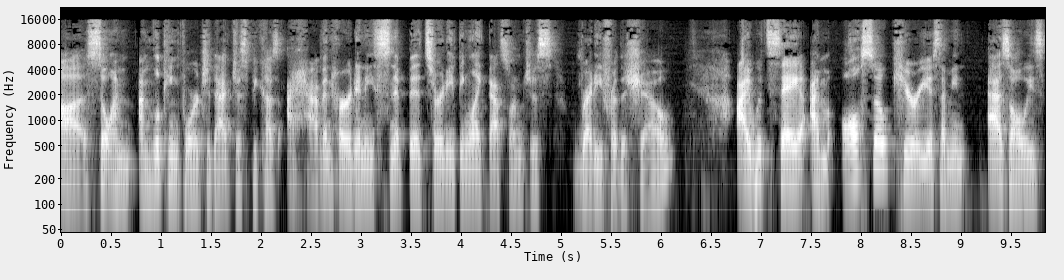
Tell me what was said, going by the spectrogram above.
Uh, so I'm I'm looking forward to that just because I haven't heard any snippets or anything like that. So I'm just ready for the show. I would say I'm also curious. I mean, as always,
